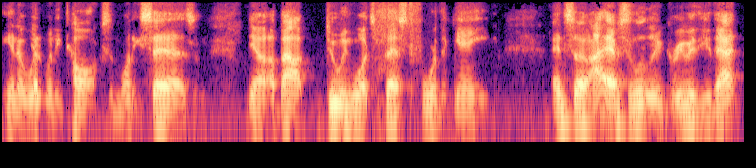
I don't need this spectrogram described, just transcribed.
You know when, when he talks and what he says, and you know about doing what's best for the game. And so I absolutely agree with you that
